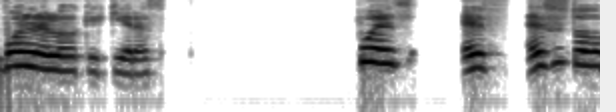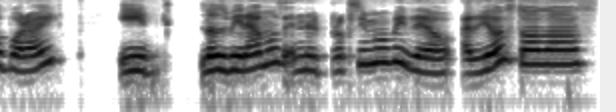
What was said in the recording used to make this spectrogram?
ponle lo que quieras. Pues es, eso es todo por hoy y nos miramos en el próximo video. Adiós todos.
